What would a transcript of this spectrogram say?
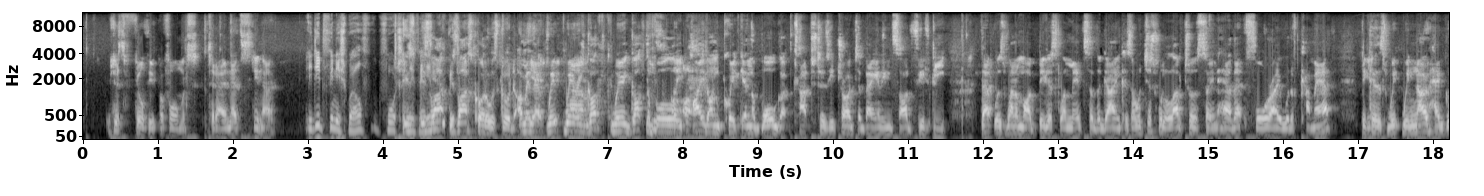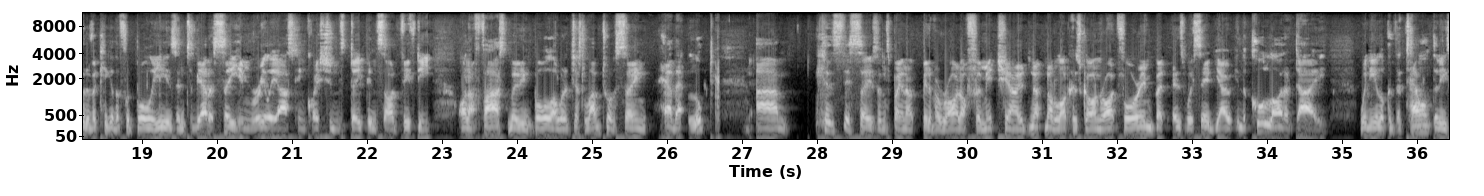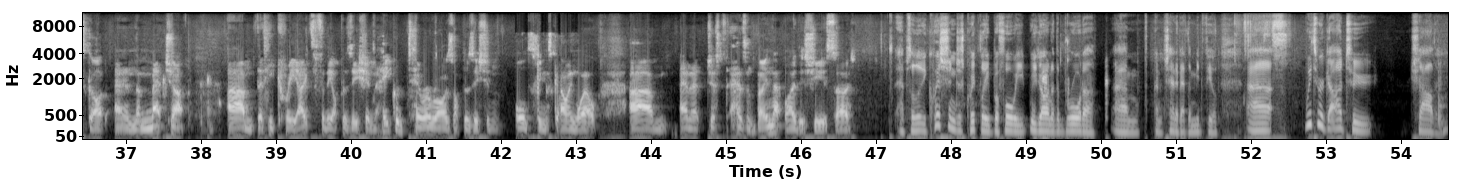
it was just filthy performance today, and that's you know. He did finish well, fortunately his, for his him. Last, his last quarter was good. I mean, yeah, where, where um, he got where he got the ball, he played on quick, and the ball got touched as he tried to bang it inside fifty. That was one of my biggest laments of the game because I would just would have loved to have seen how that foray would have come out because yeah. we, we know how good of a kick of the football he is, and to be able to see him really asking questions deep inside fifty on a fast moving ball, I would have just loved to have seen how that looked. Um, because this season's been a bit of a write off for Mitch. You know, not, not a lot has gone right for him. But as we said, you know, in the cool light of day, when you look at the talent that he's got and the matchup um, that he creates for the opposition, he could terrorise opposition, all things going well. Um, and it just hasn't been that way this year. So. Absolutely. Question just quickly before we, we go into the broader, um, going to chat about the midfield. Uh, with regard to Charlie,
